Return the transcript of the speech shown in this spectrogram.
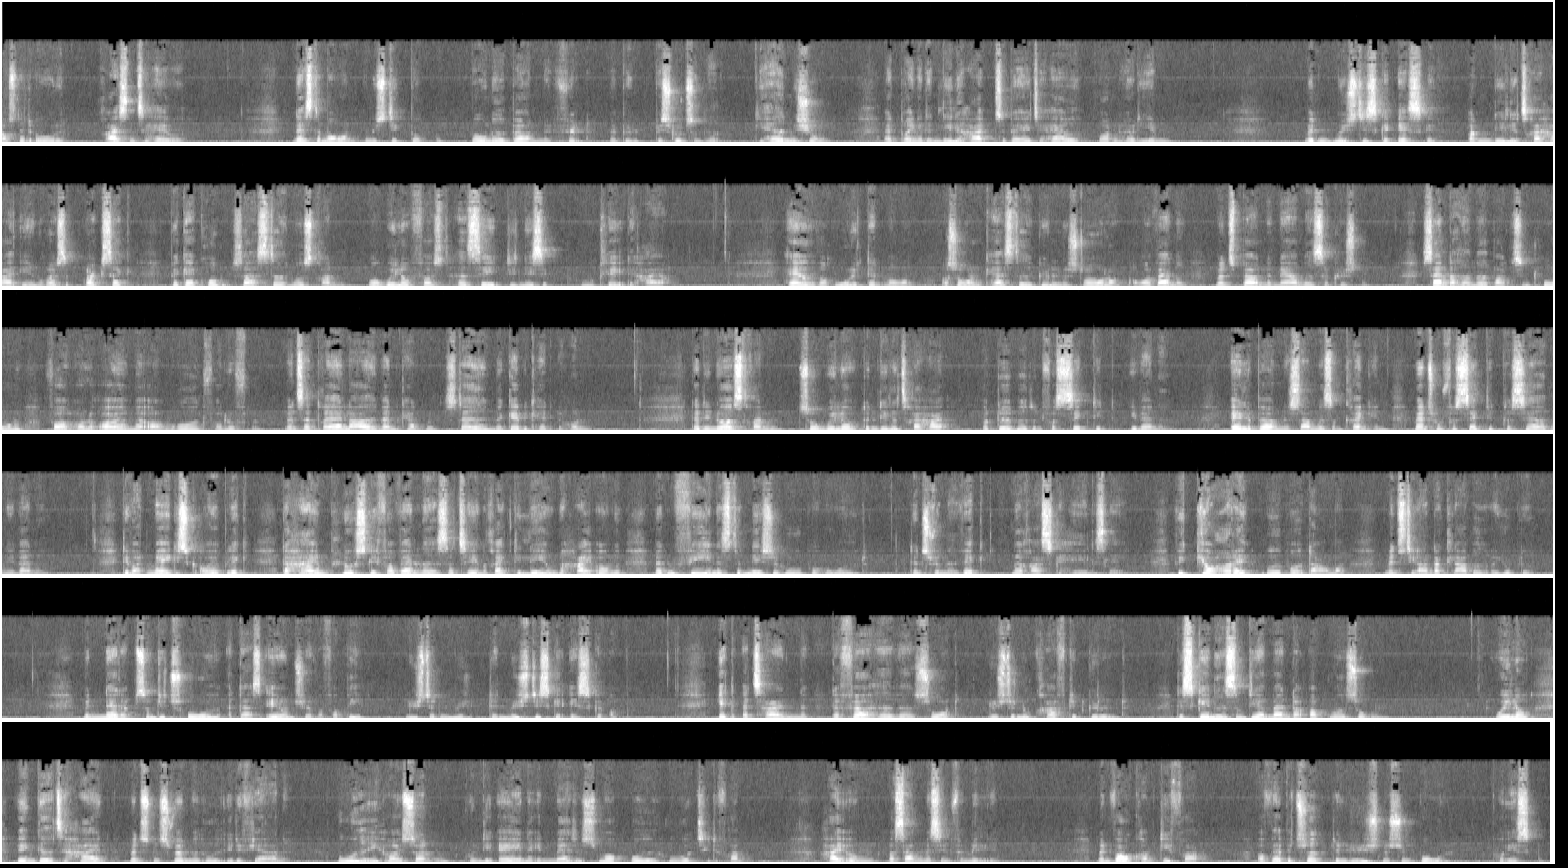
Afsnit 8. Rejsen til havet. Næste morgen i Mystikbugten vågnede børnene fyldt med beslutsomhed. De havde en mission. At bringe den lille haj tilbage til havet, hvor den hørte hjemme. Med den mystiske æske og den lille træhaj i en rygsæk begav gruppen sig afsted mod stranden, hvor Willow først havde set de nissehueklædte hajer. Havet var roligt den morgen, og solen kastede gyldne stråler over vandet, mens børnene nærmede sig kysten. Sander havde medbragt sin drone for at holde øje med området fra luften, mens Andrea legede i vandkanten, stadig med Gabikat i hånden. Da de nåede stranden, tog Willow den lille træhaj og dyppede den forsigtigt i vandet. Alle børnene samledes omkring hende, mens hun forsigtigt placerede den i vandet. Det var et magisk øjeblik, da hajen pludselig forvandlede sig til en rigtig levende hajunge med den fineste nissehue på hovedet. Den svømmede væk med raske haleslag. Vi gjorde det, udbrød Dagmar, mens de andre klappede og jublede. Men netop som de troede, at deres eventyr var forbi, lyste den, my- den mystiske æske op. Et af tegnene, der før havde været sort, lyste nu kraftigt gyldent. Det skinnede som diamanter op mod solen. Willow vinkede til hegn, mens den svømmede ud i det fjerne. Ude i horisonten kunne de ane en masse små røde huer titte frem. Hejungen var sammen med sin familie. Men hvor kom de fra? Og hvad betød det lysende symbol på æsken?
